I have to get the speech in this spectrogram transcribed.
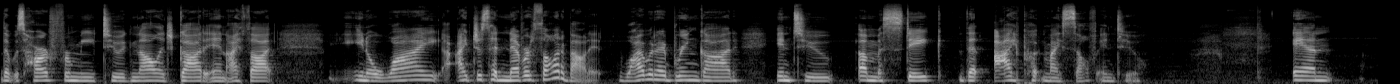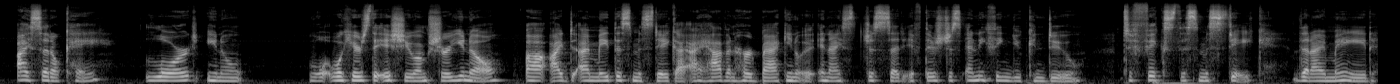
that was hard for me to acknowledge God in. I thought you know, why I just had never thought about it. Why would I bring God into a mistake that I put myself into? And I said, okay, Lord, you know, well, well here's the issue. I'm sure you know. Uh, I, I made this mistake. I, I haven't heard back, you know, and I just said, if there's just anything you can do to fix this mistake that I made,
